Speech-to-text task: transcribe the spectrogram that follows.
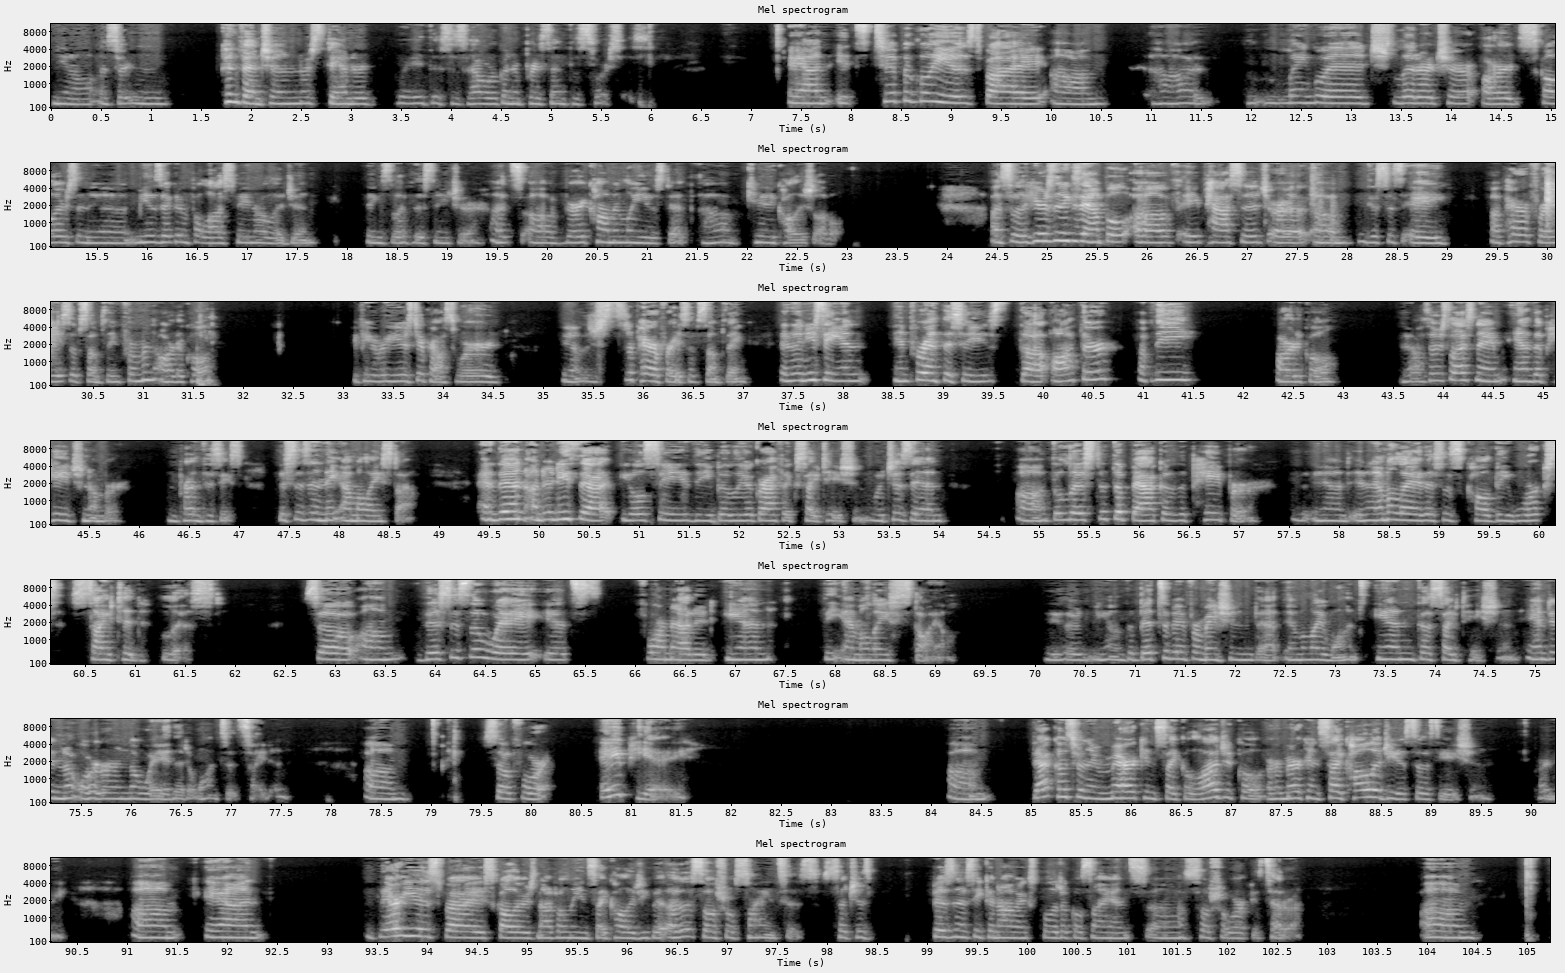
you know, a certain convention or standard way. This is how we're going to present the sources. And it's typically used by um, uh, language, literature, arts, scholars in music and philosophy and religion, things of this nature. It's uh, very commonly used at uh, community college level. Uh, so here's an example of a passage, or a, um, this is a, a, paraphrase of something from an article. If you ever used your password, you know, just a paraphrase of something. And then you see in, in parentheses the author of the article, the author's last name, and the page number in parentheses. This is in the MLA style. And then underneath that, you'll see the bibliographic citation, which is in uh, the list at the back of the paper. And in MLA, this is called the works cited list. So um, this is the way it's formatted in the MLA style. These are, you know, the bits of information that MLA wants in the citation and in the order and the way that it wants it cited. Um, so for APA, um, that comes from the American Psychological or American Psychology Association, pardon me. Um, and they're used by scholars not only in psychology but other social sciences, such as business, economics, political science, uh, social work, etc. Um,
